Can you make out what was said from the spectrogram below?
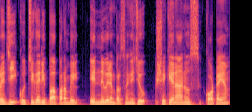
റെജി കൊച്ചികരിപ്പാപ്പറമ്പിൽ എന്നിവരും പ്രസംഗിച്ചു. ഷിക്കനാനൂസ് കോട്ടയം.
